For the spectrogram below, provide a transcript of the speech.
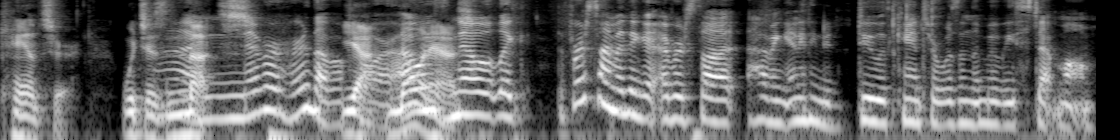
cancer, which is nuts. I've never heard that before. Yeah, no I one always has. know, like, the first time I think I ever saw it having anything to do with cancer was in the movie Stepmom.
